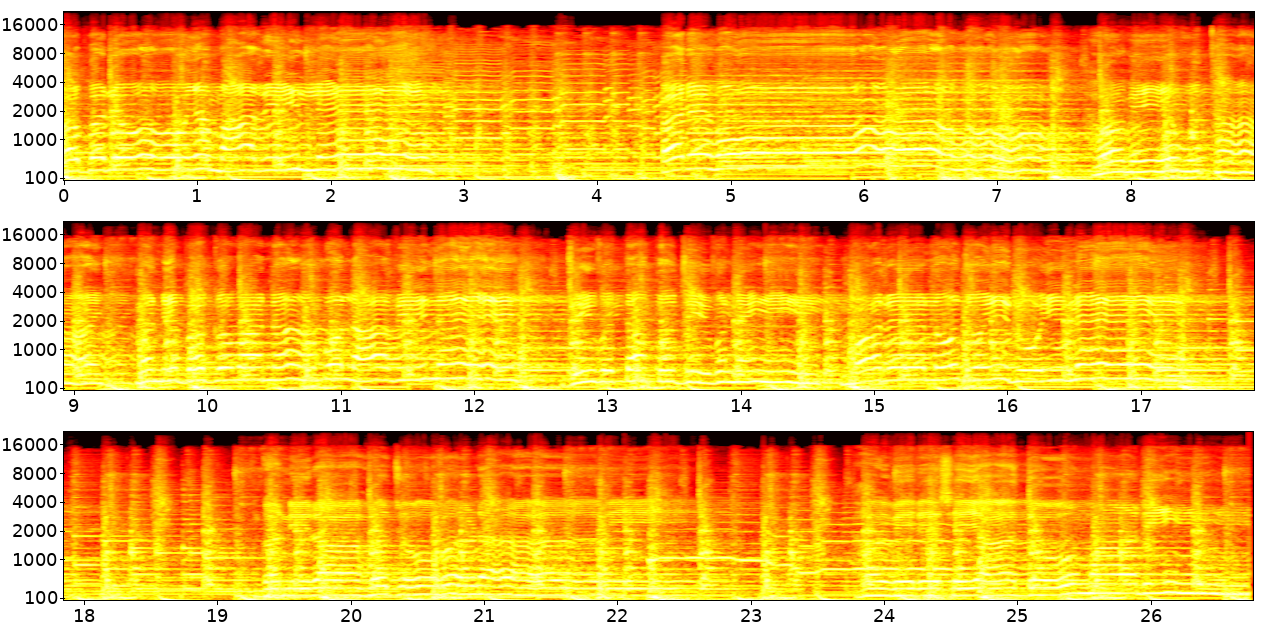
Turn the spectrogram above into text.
ખબરો અમારી લે. અરે હો હવે એવું થાય, મને ભગવાન બોલાવી લે. જીવતા તો જીવ નહીં, મરેલો જોઈ રોઈ લે. ઘણી રાહ જોવડાવી. હવે રહેશે યાદો મારી.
